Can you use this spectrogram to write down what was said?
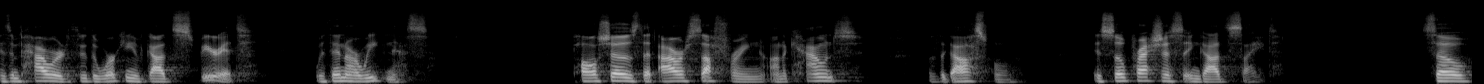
is empowered through the working of God's Spirit within our weakness. Paul shows that our suffering on account of the gospel is so precious in God's sight, so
